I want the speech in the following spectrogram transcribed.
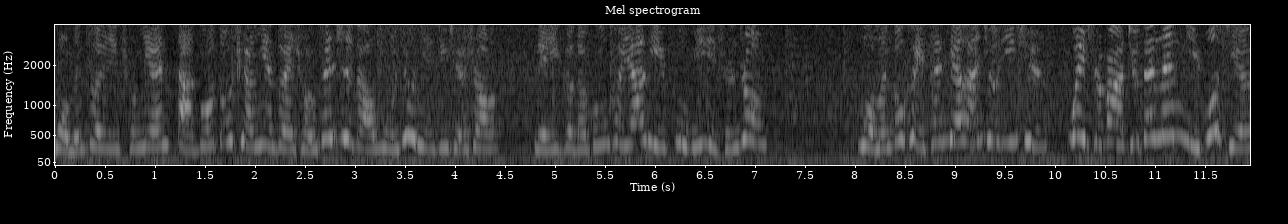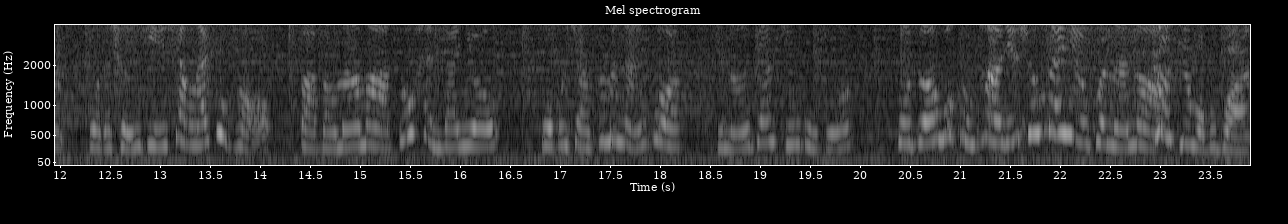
我们队里成员大多都是要面对成分制的五六年级学生，哪一个的功课压力不比你沉重？我们都可以参加篮球集训，为什么就单单你不行？我的成绩向来不好，爸爸妈妈都很担忧，我不想他们难过，只能将勤补拙。否则，我恐怕连升班也有困难呢。这些我不管，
